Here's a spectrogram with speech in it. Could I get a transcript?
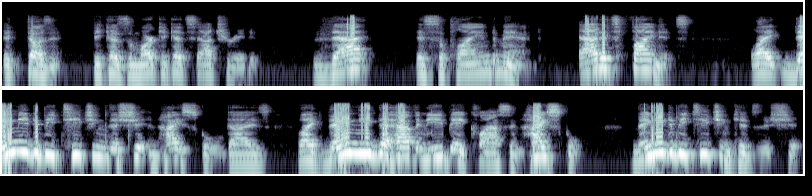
it doesn't because the market gets saturated. That is supply and demand at its finest. Like, they need to be teaching this shit in high school, guys. Like, they need to have an eBay class in high school. They need to be teaching kids this shit.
